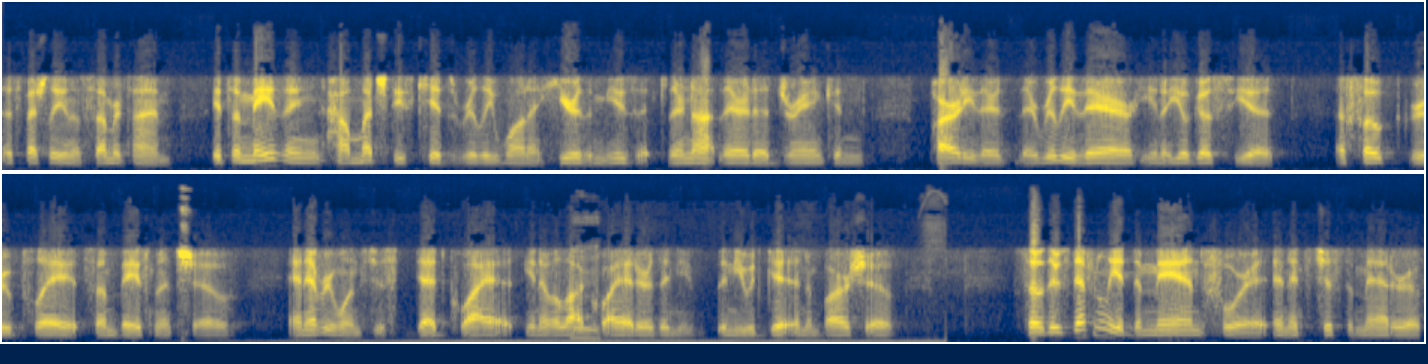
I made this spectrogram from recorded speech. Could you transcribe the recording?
especially in the summertime. It's amazing how much these kids really want to hear the music. They're not there to drink and party. They're they're really there. You know, you'll go see a a folk group play at some basement show, and everyone's just dead quiet. You know, a lot mm. quieter than you than you would get in a bar show. So there's definitely a demand for it, and it's just a matter of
